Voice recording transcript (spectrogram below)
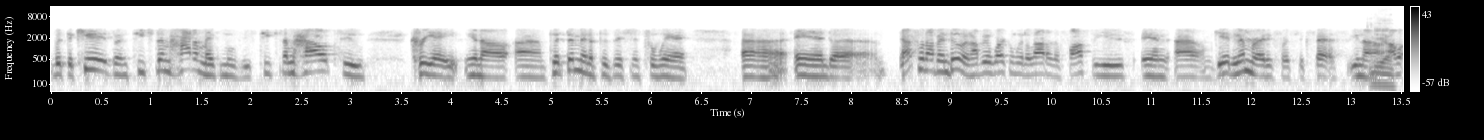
with the kids and teach them how to make movies, teach them how to create, you know, um, put them in a position to win. Uh, and uh, that's what I've been doing. I've been working with a lot of the foster youth and um, getting them ready for success. You know, yeah. I,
